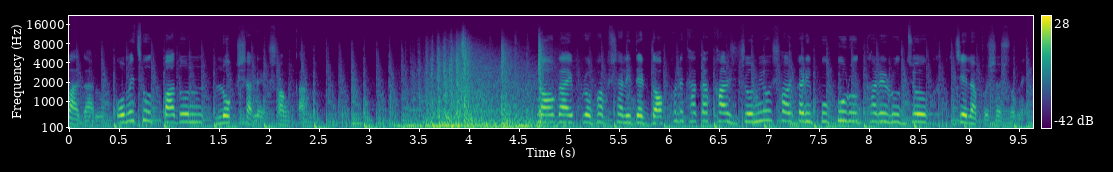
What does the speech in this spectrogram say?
বাগান কমেছে উৎপাদন লোকসানের সংখ্যা। নওগাঁয় প্রভাবশালীদের দখলে থাকা খাস জমি ও সরকারি পুকুর উদ্ধারের উদ্যোগ জেলা প্রশাসনের।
